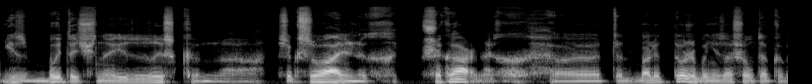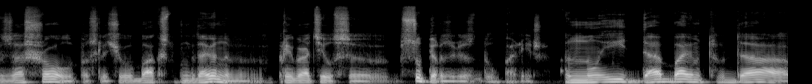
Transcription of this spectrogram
избыточно, изысканно сексуальных шикарных. Этот балет тоже бы не зашел так, как зашел, после чего Бакс мгновенно превратился в суперзвезду Парижа. Ну и добавим туда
